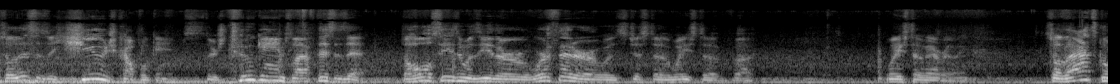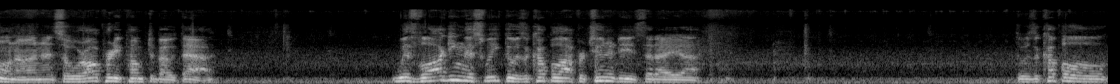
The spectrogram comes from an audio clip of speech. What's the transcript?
So this is a huge couple games. There's two games left. This is it. The whole season was either worth it or it was just a waste of uh, waste of everything. So that's going on, and so we're all pretty pumped about that. With vlogging this week, there was a couple opportunities that I uh, there was a couple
